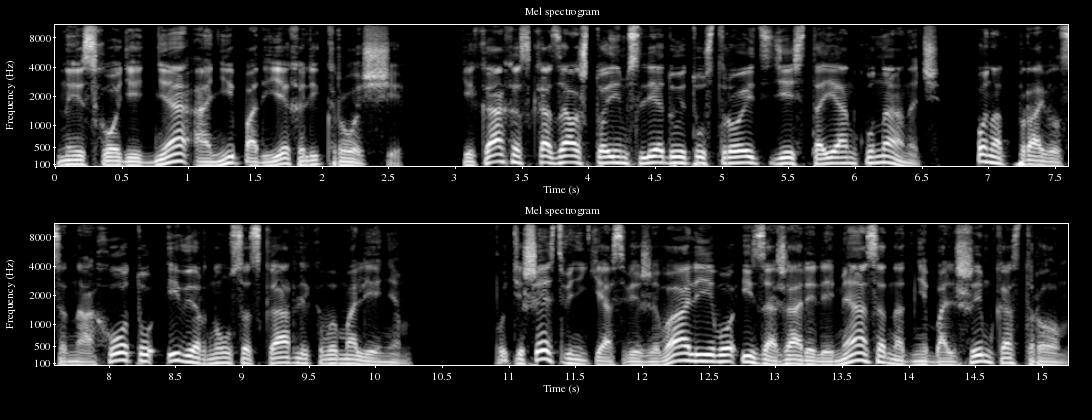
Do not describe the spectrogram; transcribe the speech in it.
На исходе дня они подъехали к роще. Кикаха сказал, что им следует устроить здесь стоянку на ночь. Он отправился на охоту и вернулся с карликовым оленем. Путешественники освежевали его и зажарили мясо над небольшим костром.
